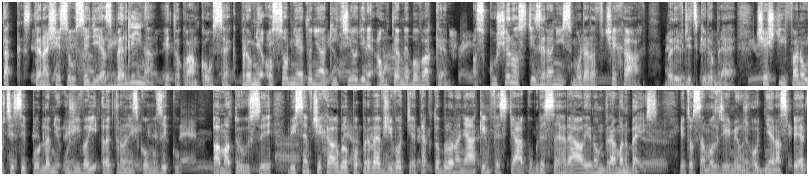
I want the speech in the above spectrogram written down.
tak jste naši sousedi a z Berlína je to k vám kousek. Pro mě osobně je to nějaký tři hodiny autem nebo vlakem. A zkušenosti z hraní s Modarat v Čechách byly vždycky dobré. Čeští fanoušci si podle mě užívají elektronickou muziku. Pamatuju si, když jsem v Čechách byl poprvé v životě, tak to bylo na nějakém festiáku, kde se hrál jenom drum and bass. Je to samozřejmě už hodně naspět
